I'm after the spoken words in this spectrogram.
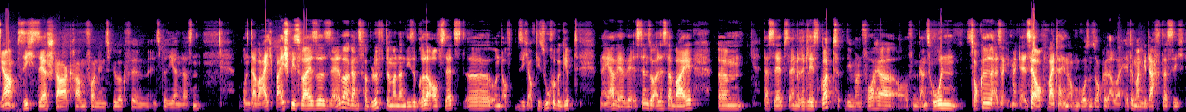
ja, sich sehr stark haben von den Spielberg-Filmen inspirieren lassen. Und da war ich beispielsweise selber ganz verblüfft, wenn man dann diese Brille aufsetzt äh, und auf, sich auf die Suche begibt. Naja, wer, wer ist denn so alles dabei? Ähm, dass selbst ein Ridley Scott, den man vorher auf einen ganz hohen Sockel, also ich meine, der ist ja auch weiterhin auf einem großen Sockel, aber hätte man gedacht, dass sich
